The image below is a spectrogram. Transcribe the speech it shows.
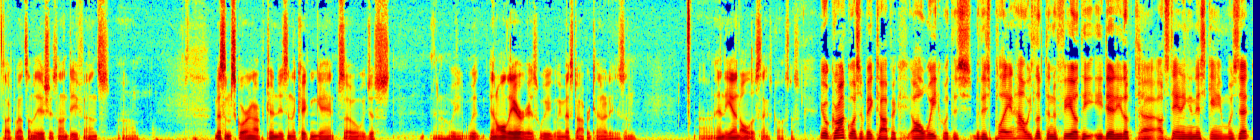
Talked about some of the issues on defense. Um, missed some scoring opportunities in the kicking game. So we just, you know, we, we in all the areas we, we missed opportunities and. Uh, in the end, all those things cost us. You know, Gronk was a big topic all week with his with his play and how he's looked in the field. He, he did. He looked uh, outstanding in this game. Was that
